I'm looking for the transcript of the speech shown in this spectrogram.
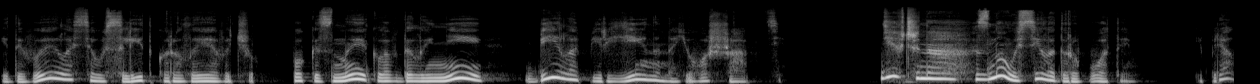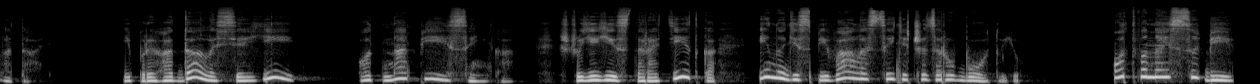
і дивилася у слід королевичу, поки зникла вдалині біла пір'їна на його шапці. Дівчина знову сіла до роботи і пряла далі. І пригадалася їй одна пісенька, що її стара тітка іноді співала, сидячи за роботою. От вона й собі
